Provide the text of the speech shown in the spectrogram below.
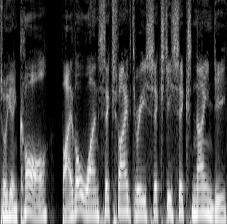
So again, call 501 653 6690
